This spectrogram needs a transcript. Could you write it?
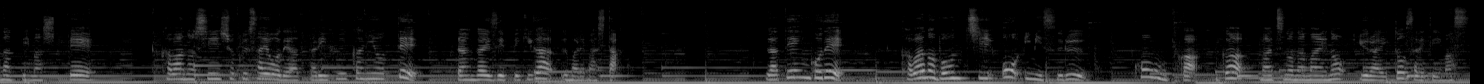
なっていまして川の侵食作用であったり風化によって断崖絶壁が生まれました。ラテン語で川の盆地を意味するコンカが町の名前の由来とされています。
